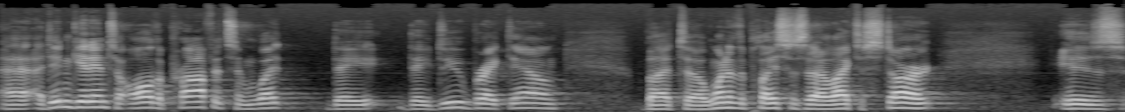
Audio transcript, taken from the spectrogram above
I didn't get into all the prophets and what they, they do break down but uh, one of the places that I like to start is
